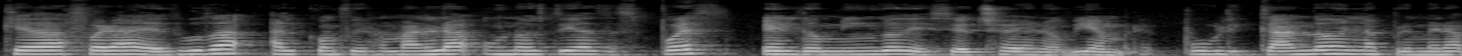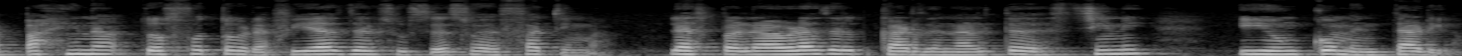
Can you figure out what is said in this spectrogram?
queda fuera de duda al confirmarla unos días después, el domingo 18 de noviembre, publicando en la primera página dos fotografías del suceso de Fátima, las palabras del cardenal Tedeschini y un comentario.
